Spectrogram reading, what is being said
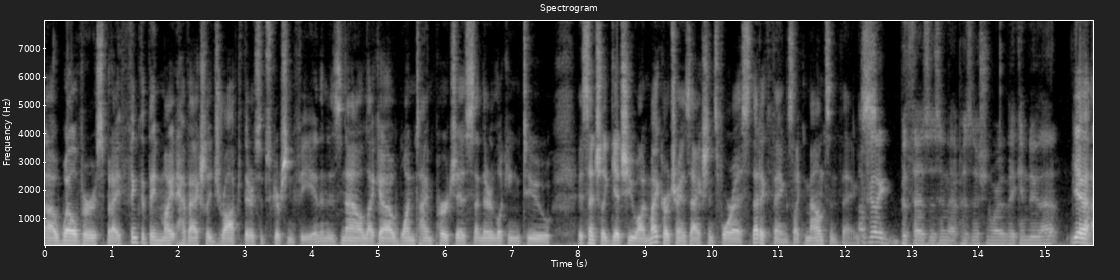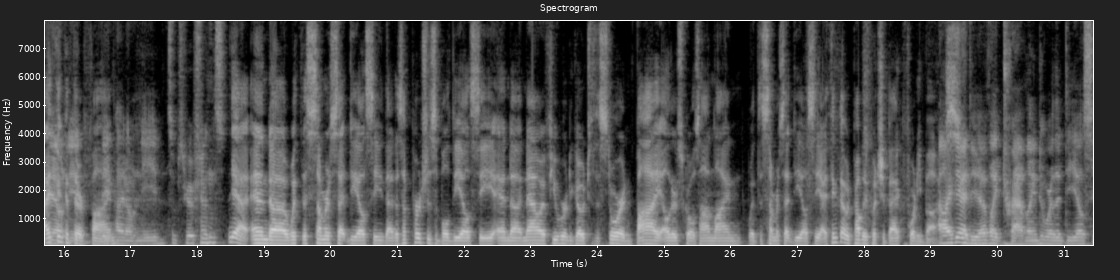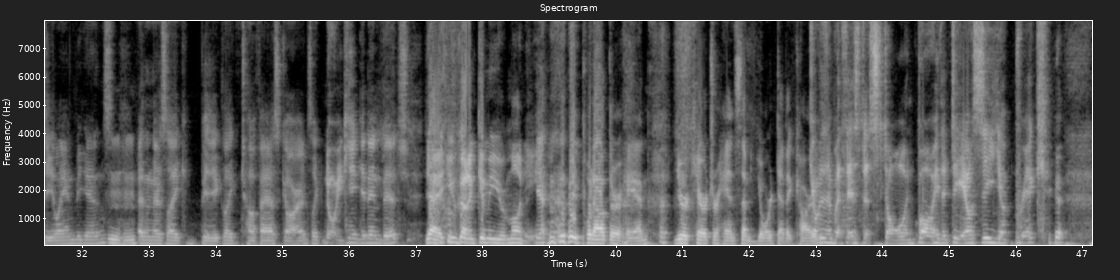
uh, well versed, but I think that they might have actually dropped their subscription fee, and then is now like a one-time purchase, and they're looking to essentially get you on microtransactions for aesthetic things like mounts and things. I feel like Bethesda's in that position where they can do that. Yeah, I think that they're fine. They probably don't need subscriptions. Yeah, and uh, with the Somerset DLC, that is a purchasable DLC. And uh, now, if you were to go to the store and buy Elder Scrolls Online with the Somerset DLC, I think that would probably put you back forty bucks. I like the idea of like traveling to where the DLC land begins, Mhm. and then there's like big like tough ass guards like, no, you can't get in, bitch. Yeah, you gotta give me your money. Yeah. they put out their hand. Your character hands them your debit card. Go to the Bethesda store and buy the DLC, you prick.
